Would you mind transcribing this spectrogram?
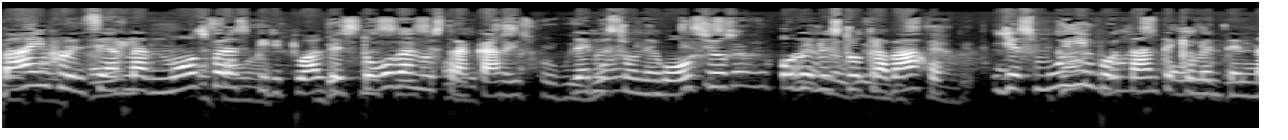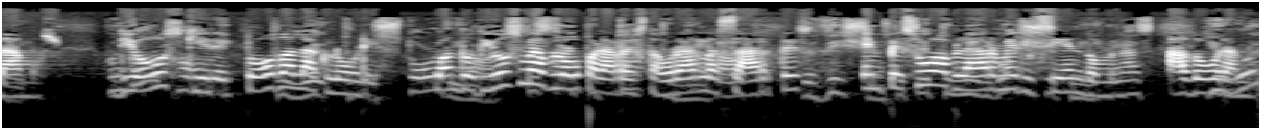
va a influenciar la atmósfera espiritual de toda nuestra casa, de work. nuestro And this is negocio very o de nuestro trabajo. Y es muy importante que lo entendamos. Dios quiere toda to la gloria. Cuando Dios me habló para restaurar las artes, empezó a hablarme "Worship me, diciéndome, adórame.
